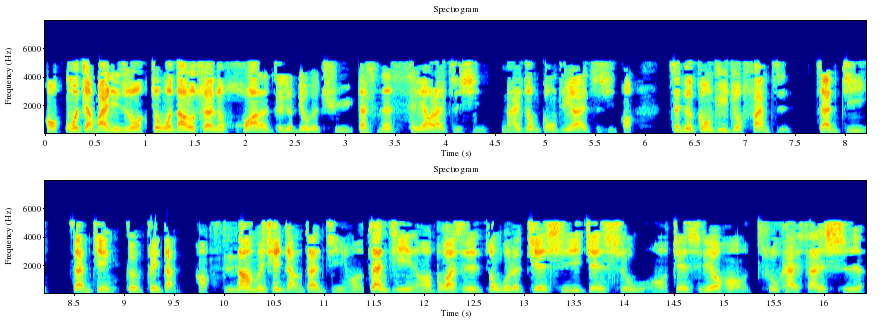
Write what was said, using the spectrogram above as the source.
好，我讲白一点，就是说，中国大陆虽然就划了这个六个区域，但是呢，谁要来执行？哪一种工具要来执行？好，这个工具就泛指战机。战舰跟飞弹，好，那我们先讲战机哈，战机哈，不管是中国的歼十一、歼十五、哦、歼十六、哈、苏凯三十、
